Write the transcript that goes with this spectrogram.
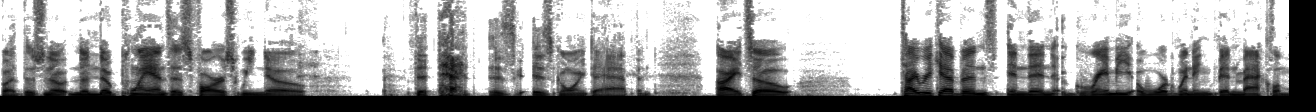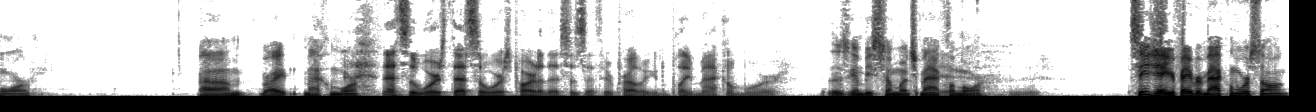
But there's no no, no plans as far as we know that that is is going to happen. All right. So Tyreke Evans and then Grammy award winning Ben McLemore. Um, right, Macklemore. That's the worst. That's the worst part of this is that they're probably going to play Macklemore. There's going to be so much Macklemore. CJ, your favorite Macklemore song?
